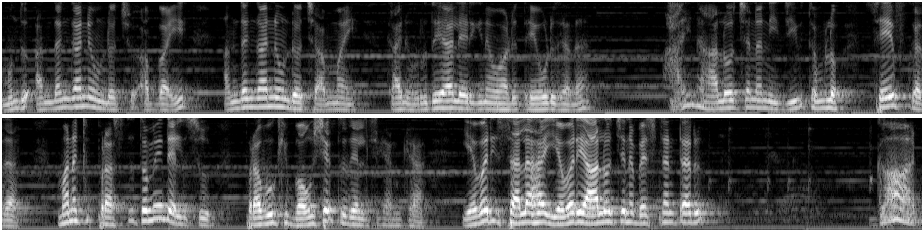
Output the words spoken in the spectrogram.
ముందు అందంగానే ఉండొచ్చు. అబ్బాయి అందంగానే ఉండొచ్చు అమ్మాయి. కానీ హృదయాలు ఎరిగిన వాడు దేవుడు కదా. ఆయన ఆలోచన నీ జీవితంలో సేఫ్ కదా. మనకు ప్రస్తుతమే తెలుసు. ప్రభుకి భవిష్యత్తు తెలుసు కనుక. ఎవరి సలహా ఎవరి ఆలోచన బెస్ట్ అంటారు? గాడ్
